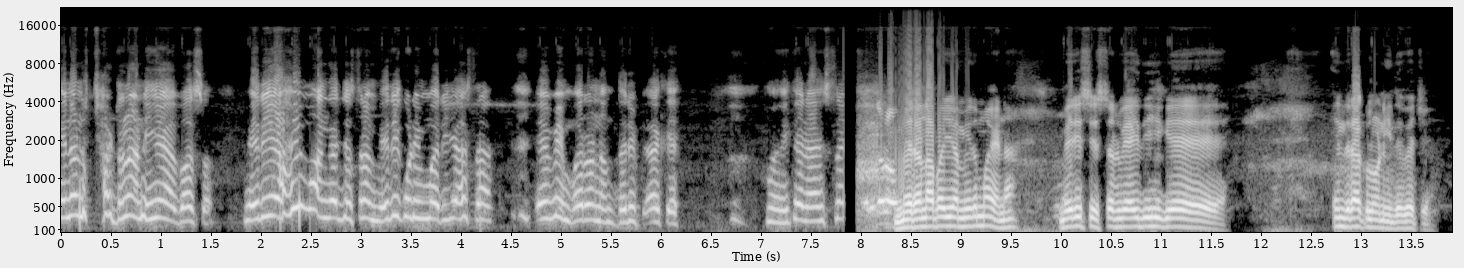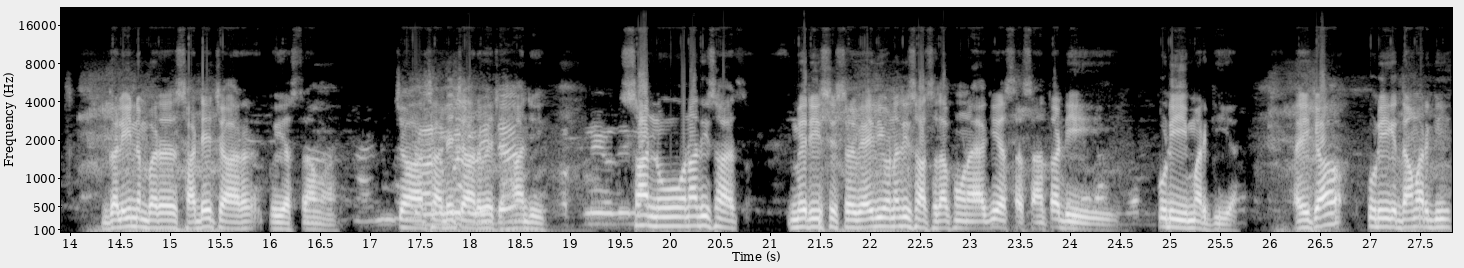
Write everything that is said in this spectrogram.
ਇਹਨਾਂ ਨੂੰ ਛੱਡਣਾ ਨਹੀਂ ਹੈ ਬਸ। ਮੇਰੀ ਇਹੀ ਮੰਗ ਹੈ ਜਿਸ ਤਰ੍ਹਾਂ ਮੇਰੀ ਕੁੜੀ ਮਰੀ ਇਸ ਤਰ੍ਹਾਂ ਇਹ ਵੀ ਮਰਨ ਅੰਦਰ ਹੀ ਬਹਿ ਕੇ। ਹੋਈ ਕਿ ਨਾ ਇਸ ਤਰ੍ਹਾਂ ਮੇਰਾ ਨਾਮ ਭਾਈ ਅਮਿਤ ਮਾਇਨ ਹੈ ਮੇਰੀ ਸਿਸਟਰ ਵਿਆਹੀ ਦੀ ਸੀਗੇ ਇੰਦਰਾ ਕਲੋਨੀ ਦੇ ਵਿੱਚ। ਗਲੀ ਨੰਬਰ 4.5 ਕੋਈ ਇਸ ਤਰ੍ਹਾਂ ਵਾ। 4 4.5 ਵਿੱਚ ਹਾਂਜੀ। ਸਾਨੂੰ ਉਹਨਾਂ ਦੀ ਸੱਸ ਮੇਰੀ ਸਿਸਟਰ ਵਿਆਹੀ ਦੀ ਉਹਨਾਂ ਦੀ ਸੱਸ ਦਾ ਫੋਨ ਆਇਆ ਕਿ ਅਸਾਂ ਤੁਹਾਡੀ ਕੁੜੀ ਮਰ ਗਈ ਆ। ਅਸੀਂ ਕਿਹਾ ਕੁੜੀ ਕਿੱਦਾਂ ਮਰ ਗਈ?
